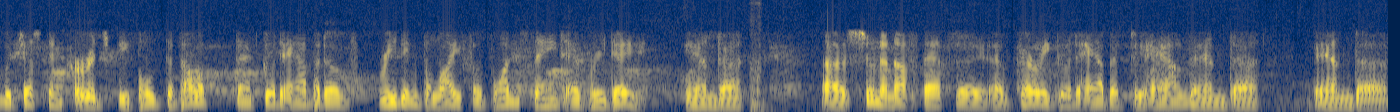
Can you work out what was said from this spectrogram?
would just encourage people develop that good habit of reading the life of one saint every day. And uh, soon enough, that's a, a very good habit to have, and uh, and uh,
